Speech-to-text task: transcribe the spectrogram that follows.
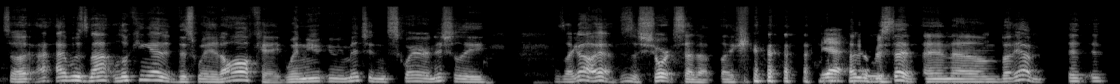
So I, I, was not looking at it this way at all. Okay, when you, you mentioned Square initially, I was like, oh yeah, this is a short setup, like yeah, hundred percent. And um, but yeah, it, it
